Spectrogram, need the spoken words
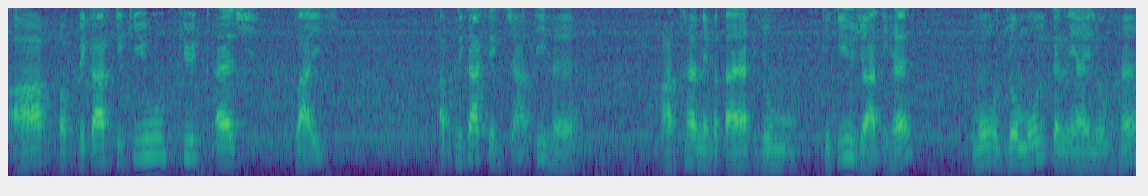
Of Africa Kikuyu, quick as flies. Africa की एक जाति है, आथर ने बताया कि जो, क्योंकि जाति है जो मूल कन्याई लोग हैं,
